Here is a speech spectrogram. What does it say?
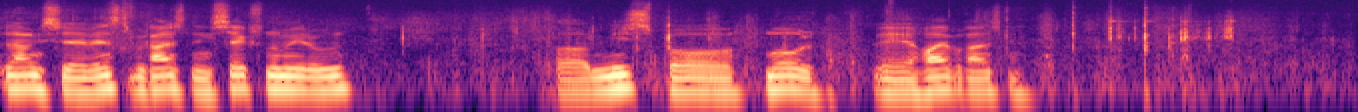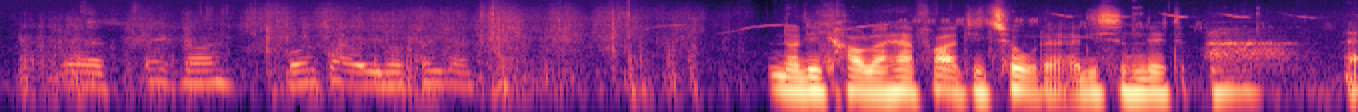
Langs øh, venstre begrænsning, 600 meter ude. Og mis på mål ved højre begrænsning. Det er 6-0. Undtaget i noget frigas. Når de kravler herfra, de to der, er de sådan lidt... Ah, ja,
